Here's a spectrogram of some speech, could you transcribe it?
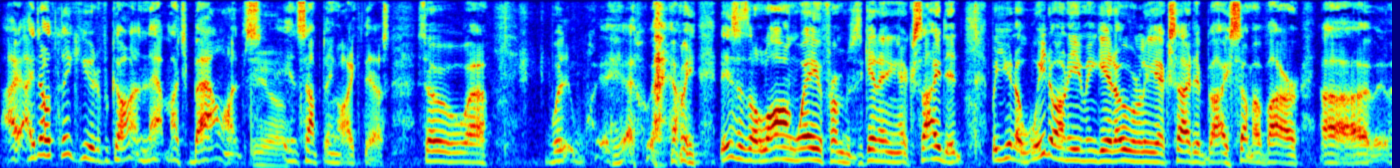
I, I, don't think you'd have gotten that much balance yeah. in something like this. So. Uh, I mean, this is a long way from getting excited, but you know, we don't even get overly excited by some of our uh,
